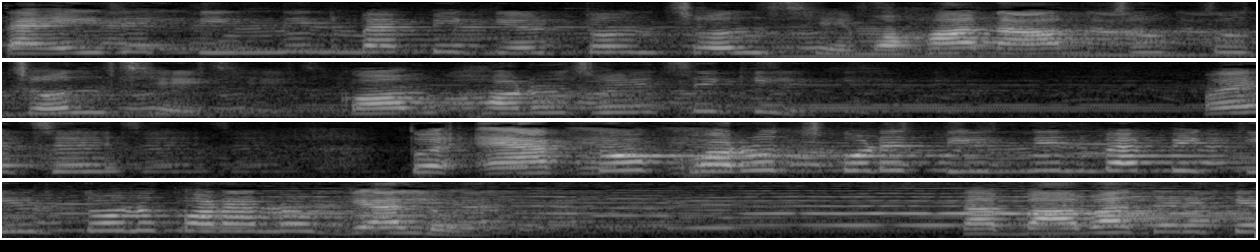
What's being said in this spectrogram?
তাই এই যে তিন দিন ব্যাপী কীর্তন চলছে মহানাম যজ্ঞ চলছে, কম খরচ হয়েছে কি? হয়েছে? তো এত খরচ করে তিন দিন ব্যাপী কীর্তন করানো গেল তা বাবাদেরকে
